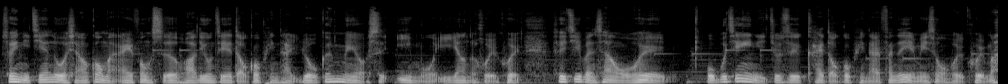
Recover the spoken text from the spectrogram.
所以你今天如果想要购买 iPhone 十二的话，利用这些导购平台有跟没有是一模一样的回馈，所以基本上我会我不建议你就是开导购平台，反正也没什么回馈嘛。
